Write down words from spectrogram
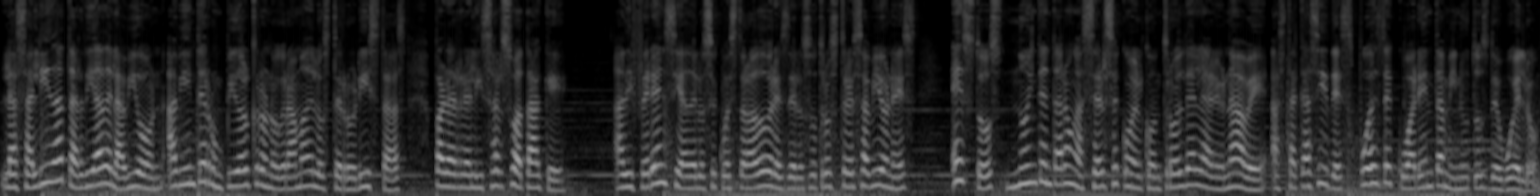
La salida tardía del avión había interrumpido el cronograma de los terroristas para realizar su ataque. A diferencia de los secuestradores de los otros tres aviones, estos no intentaron hacerse con el control de la aeronave hasta casi después de 40 minutos de vuelo.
